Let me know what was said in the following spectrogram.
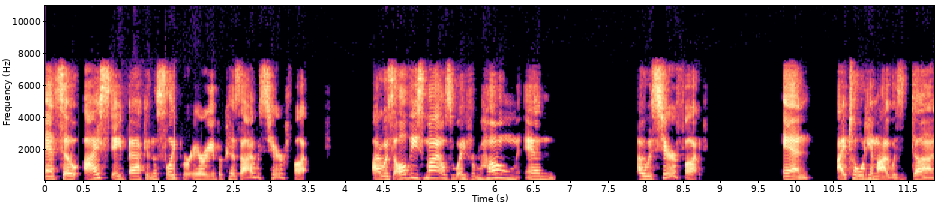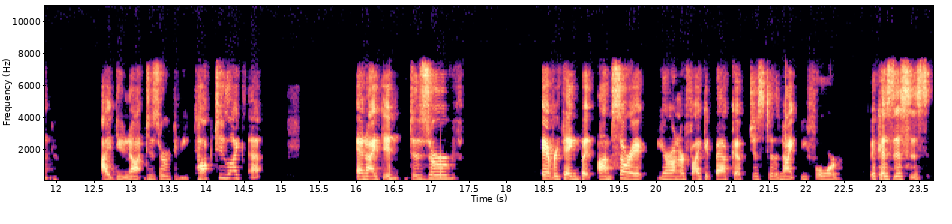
And so I stayed back in the sleeper area because I was terrified. I was all these miles away from home and I was terrified. And I told him I was done. I do not deserve to be talked to like that. And I didn't deserve everything, but I'm sorry, Your Honor, if I could back up just to the night before, because this is,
